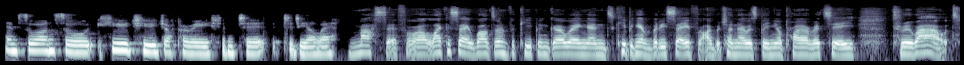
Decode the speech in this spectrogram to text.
and so on. So huge, huge operation to, to deal with. Massive. Well, like I say, well done for keeping going and keeping everybody safe, which I know has been your priority throughout.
